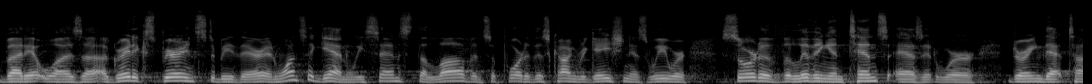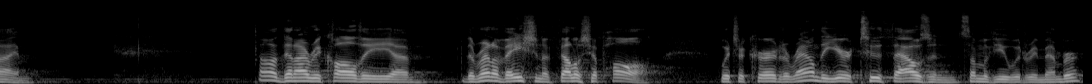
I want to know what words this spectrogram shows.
but it was a, a great experience to be there. And once again, we sensed the love and support of this congregation as we were sort of living in tents, as it were, during that time. Oh, then I recall the, uh, the renovation of Fellowship Hall, which occurred around the year 2000, some of you would remember.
